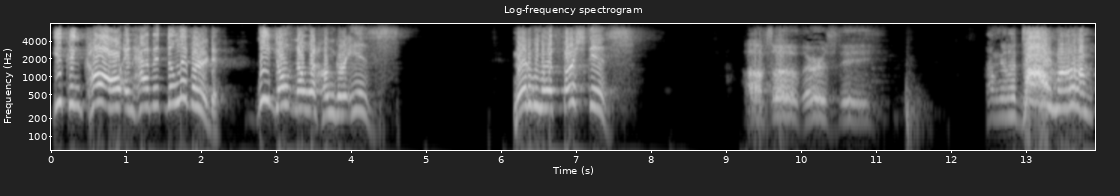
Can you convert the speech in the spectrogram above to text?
you can call and have it delivered. We don't know what hunger is. Nor do we know what thirst is. I'm so thirsty. I'm going to die, Mom.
